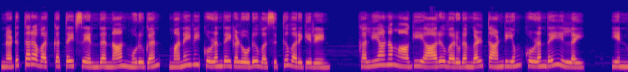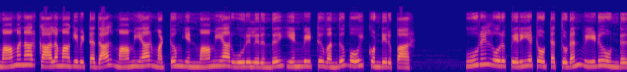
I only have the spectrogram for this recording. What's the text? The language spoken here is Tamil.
நடுத்தர வர்க்கத்தை சேர்ந்த நான் முருகன் மனைவி குழந்தைகளோடு வசித்து வருகிறேன். கல்யாணம் ஆகி ஆறு வருடங்கள் தாண்டியும் குழந்தை இல்லை. என் மாமனார் காலமாகிவிட்டதால் மாமியார் மட்டும் என் மாமியார் ஊரிலிருந்து என் வீட்டு வந்து போய்க் கொண்டிருப்பார். ஊரில் ஒரு பெரிய தோட்டத்துடன் வீடு உண்டு.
